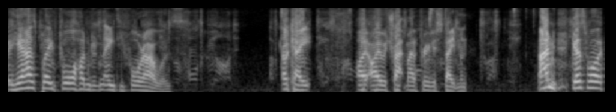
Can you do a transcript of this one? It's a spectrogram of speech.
He has played 484 hours. Okay, I, I retract my previous statement. And guess what?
